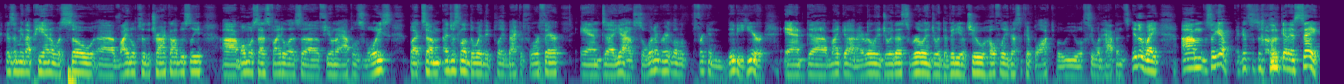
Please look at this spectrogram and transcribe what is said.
because I mean, that piano was so uh, vital to the track, obviously, um, almost as vital as uh, Fiona Apple's voice. But um, I just love the way they played back and forth there. And uh, yeah, so what a great little freaking ditty here. And uh, my God, I really enjoyed this. Really enjoyed the video too. Hopefully it doesn't get blocked, but we will see what happens. Either way, um, so yeah, I guess that's all I'm gonna say.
